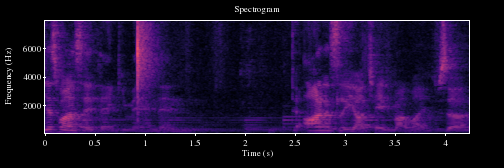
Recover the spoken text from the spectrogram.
just want to say thank you, man, and honestly, y'all changed my life. So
